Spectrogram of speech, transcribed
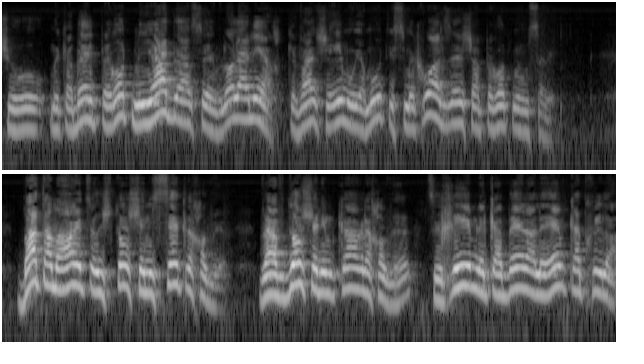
כשהוא מקבל פירות מיד להסב, לא להניח, כיוון שאם הוא ימות יסמכו על זה שהפירות מאוסרים. בת עם הארץ או אשתו שנישאת לחבר ועבדו שנמכר לחבר צריכים לקבל עליהם כתחילה,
